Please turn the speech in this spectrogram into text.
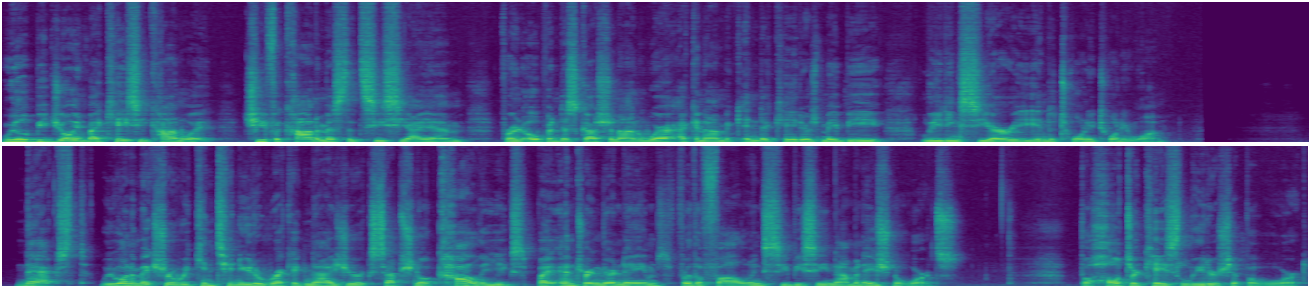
We will be joined by K.C. Conway, Chief Economist at CCIM, for an open discussion on where economic indicators may be leading CRE into 2021. Next, we want to make sure we continue to recognize your exceptional colleagues by entering their names for the following CBC nomination awards the Halter Case Leadership Award,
